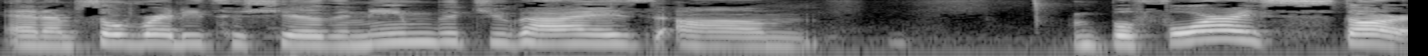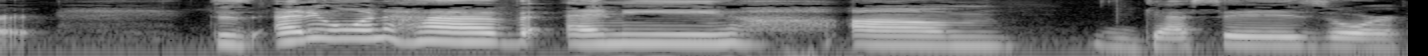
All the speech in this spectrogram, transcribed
and I'm so ready to share the name with you guys. Um, before I start, does anyone have any um, guesses or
